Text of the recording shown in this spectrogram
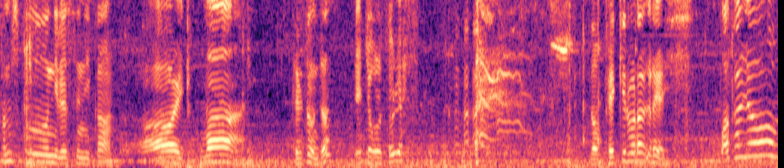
30분이랬으니까. 아이 좋구만. 재밌어 운전? 내 쪽으로 쏠렸어. 너 100km라 그래. 씨. 빠 달려.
